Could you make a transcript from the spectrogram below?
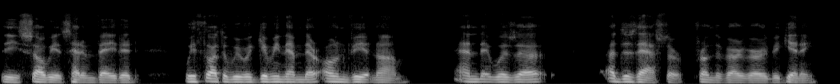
the Soviets had invaded. We thought that we were giving them their own Vietnam. And it was a, a disaster from the very, very beginning.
